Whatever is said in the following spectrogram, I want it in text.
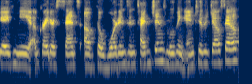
gave me a greater sense of the warden's intentions moving into the jail cell.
